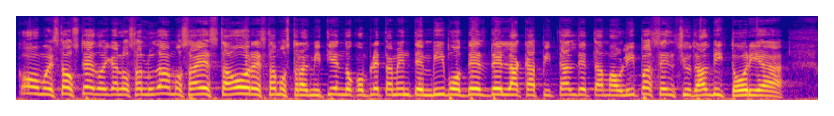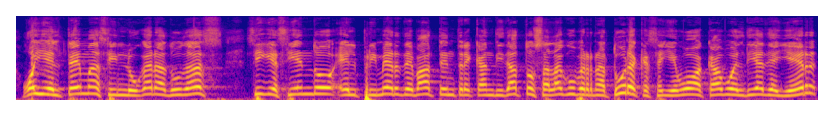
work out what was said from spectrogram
¿Cómo está usted? Oiga, lo saludamos a esta hora. Estamos transmitiendo completamente en vivo desde la capital de Tamaulipas en Ciudad Victoria. Hoy el tema, sin lugar a dudas, sigue siendo el primer debate entre candidatos a la gubernatura que se llevó a cabo el día de ayer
